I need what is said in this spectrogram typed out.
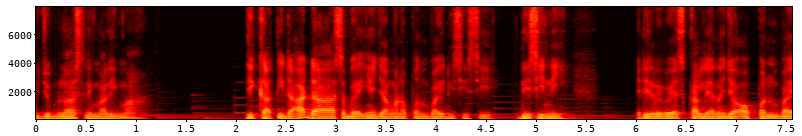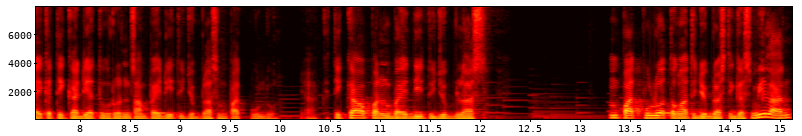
1755 jika tidak ada sebaiknya jangan open buy di sisi di sini. Jadi lebih baik sekalian aja open buy ketika dia turun sampai di 1740 ya ketika open buy di 1740 atau enggak 1739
